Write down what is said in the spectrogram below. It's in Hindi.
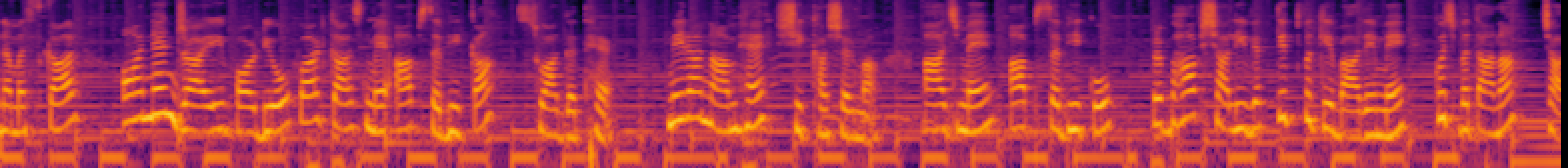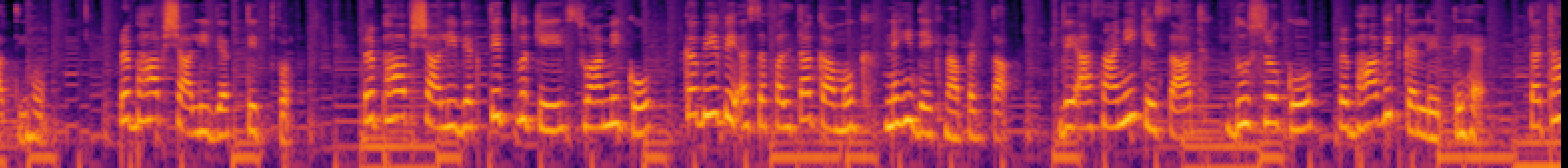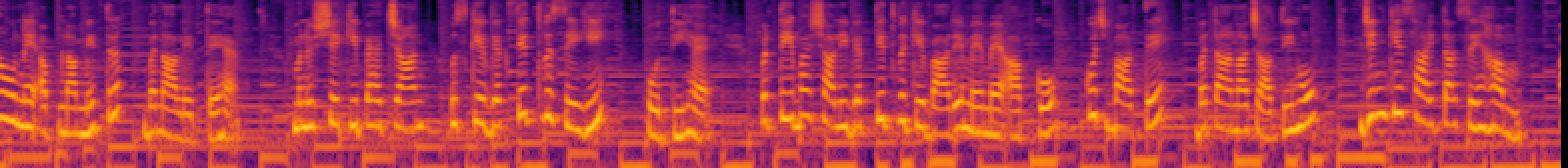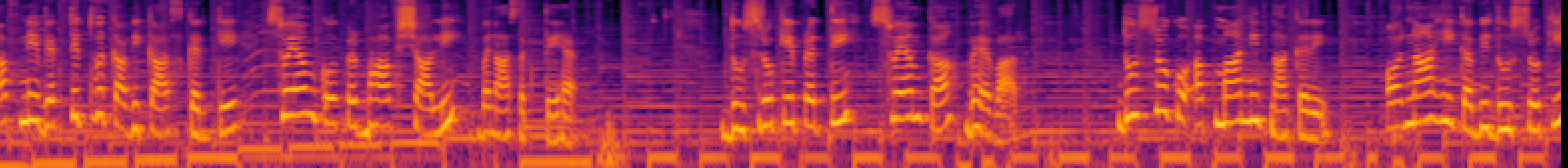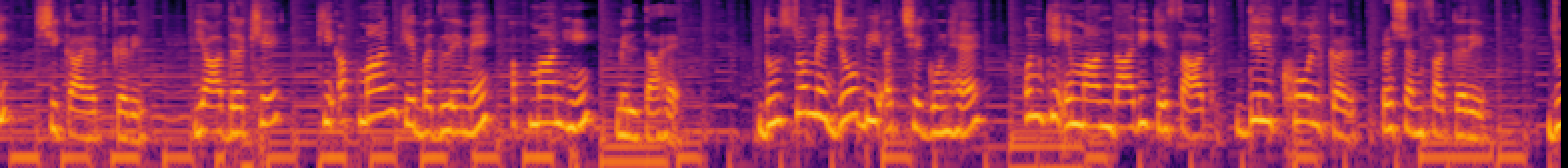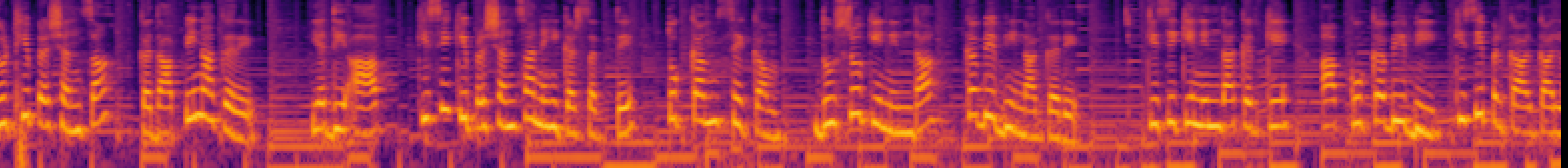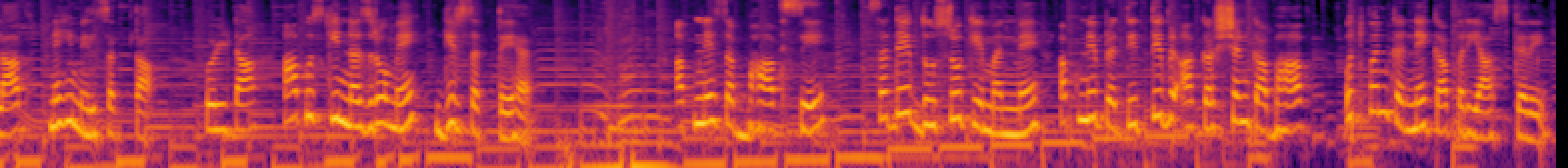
नमस्कार on and drive audio podcast में आप सभी का स्वागत है। मेरा नाम है शिखा शर्मा। आज मैं आप सभी को प्रभावशाली व्यक्तित्व के बारे में कुछ बताना चाहती हूँ। प्रभावशाली व्यक्तित्व। प्रभावशाली व्यक्तित्व के स्वामी को कभी भी असफलता का मुख नहीं देखना पड़ता। वे आसानी के साथ दूसरों को प्रभावित कर लेते हैं तथा उन्हें अपना मित्र बना लेते हैं। मनुष्य की पहचान उसके व्यक्तित्व से ही होती है। प्रतिभाशाली व्यक्तित्व के बारे में मैं आपको कुछ बातें बताना चाहती हूँ, जिनकी सहायता से हम अपने व्यक्तित्व का विकास करके स्वयं को प्रभावशाली बना सकते हैं। दूसरों के प्रति स्वयं का व्यवहार। दूसरों को अपमानित ना करें और ना ही कभी दूसरों की शिकायत करें। याद रखें कि अपमान के बदले में अपमान ही मिलता है। दूसरों में जो भी अच्छे गुण हैं, उनकी ईमानदारी के साथ दिल खोल कर प्रशंसा करें। झूठी प्रशंसा कदापि ना करें। यदि आप किसी की प्रशंसा नहीं कर सकते तो कम से कम दूसरों की निंदा कभी भी ना करें। किसी की निंदा करके आपको कभी भी किसी प्रकार का लाभ नहीं मिल सकता। उल्टा, आप उसकी नज़रों में गिर सकते हैं। अपने स्वभाव से सदैव दूसरों के मन में अपने प्रति तीव्र आकर्षण का भाव उत्पन्न करने का प्रयास करें।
